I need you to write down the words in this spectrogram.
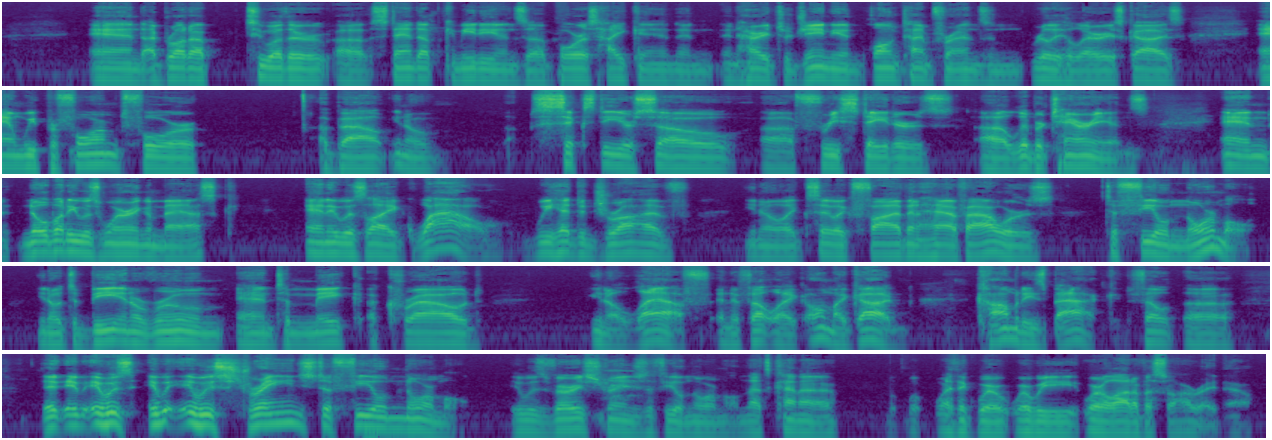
and I brought up two other uh, stand up comedians, uh, Boris Hyken and, and Harry Turjanian, longtime friends and really hilarious guys, and we performed for about you know 60 or so uh, free staters, uh, libertarians, and nobody was wearing a mask. And it was like, wow, we had to drive, you know, like say like five and a half hours to feel normal, you know, to be in a room and to make a crowd, you know, laugh. And it felt like, oh my God, comedy's back. It felt, uh, it, it, it was, it, it was strange to feel normal. It was very strange to feel normal. And that's kind of, I think where where we where a lot of us are right now.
